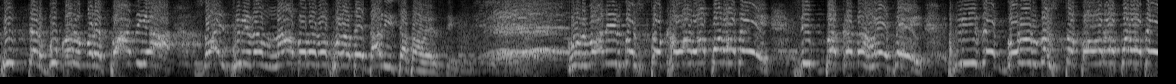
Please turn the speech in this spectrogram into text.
বৃত্তের বুকের উপরে পা দিয়া জয় শ্রীরাম না বলার অপরাধে দাড়ি চাচা হয়েছে। কুরবানির গোস্ত খাওয়ার অপরাধে জিব্বা কাটা হয়েছে। ফ্রিজে গরুর গোস্ত পাওয়ার অপরাধে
